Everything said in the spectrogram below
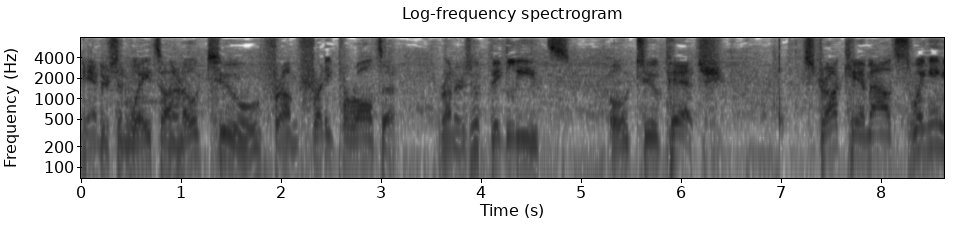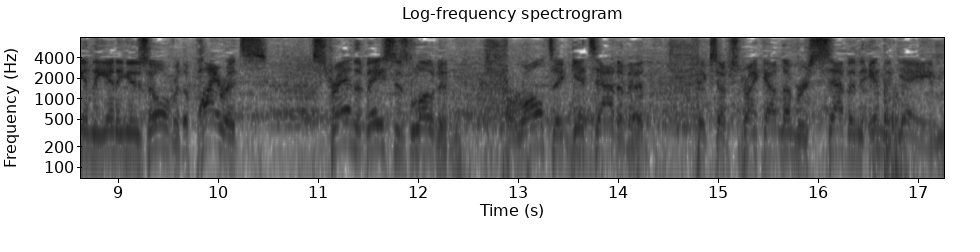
Anderson waits on an 0-2 from Freddy Peralta. Runners with big leads. 0-2 pitch. Struck him out swinging, and the inning is over. The Pirates strand the bases loaded. Peralta gets out of it. Picks up strikeout number seven in the game.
